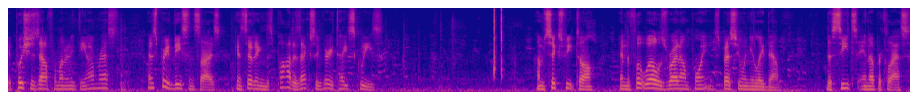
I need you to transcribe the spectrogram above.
It pushes out from underneath the armrest and it's pretty decent size considering this pod is actually very tight squeeze. I'm 6 feet tall and the footwell was right on point especially when you lay down. The seats in upper class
